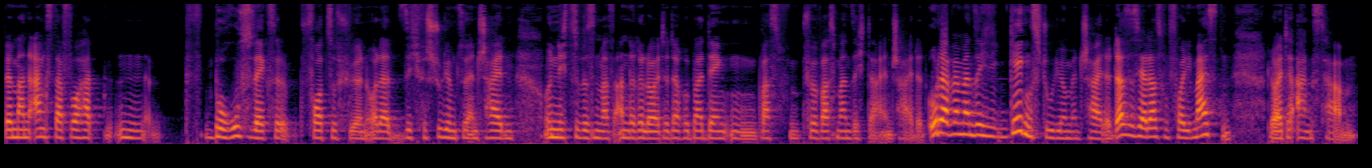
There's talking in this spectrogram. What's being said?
wenn man Angst davor hat, Berufswechsel vorzuführen oder sich fürs Studium zu entscheiden und nicht zu wissen, was andere Leute darüber denken, was, für was man sich da entscheidet. Oder wenn man sich gegen Studium entscheidet. Das ist ja das, wovor die meisten Leute Angst haben.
